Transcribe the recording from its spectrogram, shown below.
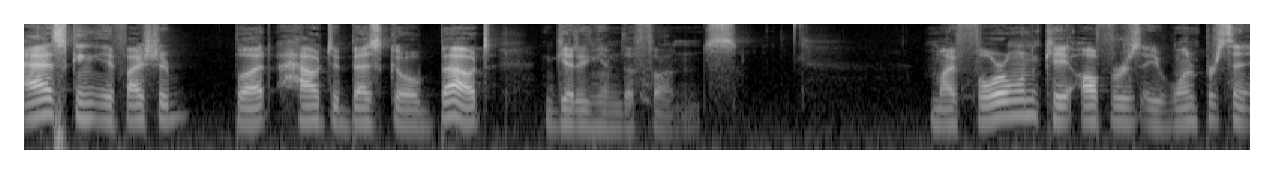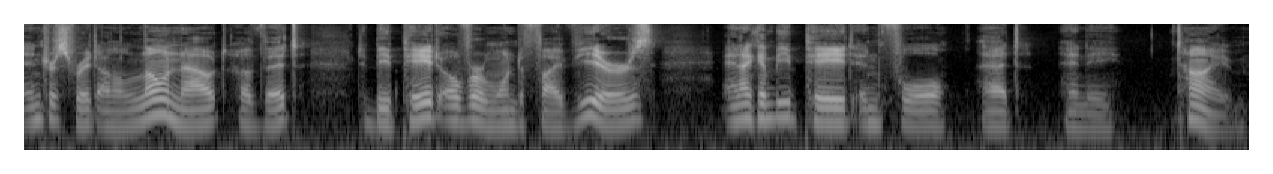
asking if I should, but how to best go about getting him the funds. My 401k offers a 1% interest rate on a loan out of it to be paid over 1 to 5 years, and I can be paid in full at any time.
